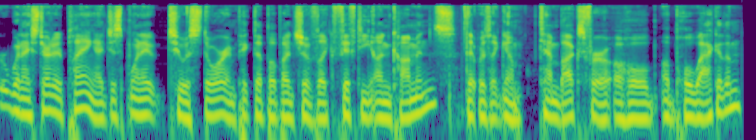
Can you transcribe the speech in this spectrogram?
when I started playing, I just went out to a store and picked up a bunch of like 50 uncommons that was like you know, 10 bucks for a whole a whole whack of them.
